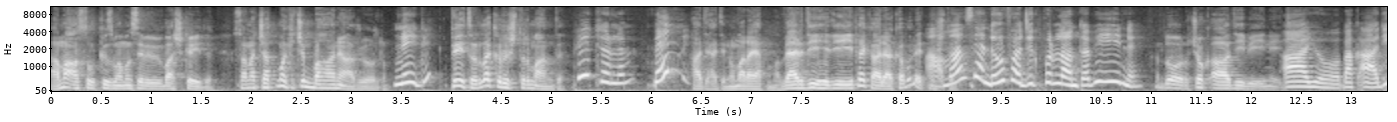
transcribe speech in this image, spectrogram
Ama asıl kızmamın sebebi başkaydı. Sana çatmak için bahane arıyordum. Neydi? Peter'la kırıştırmandı. Peter'la mı? Ben mi? Hadi hadi numara yapma. Verdiği hediyeyi pekala kabul etmişti. Aman sen de ufacık pırlanta bir iğne. Doğru çok adi bir iğneydi. Aa yo bak adi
